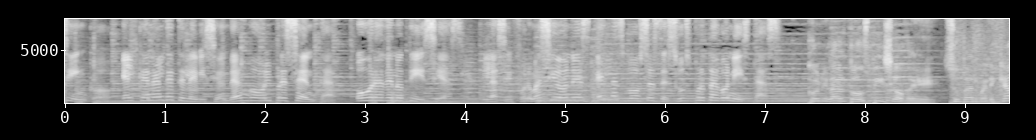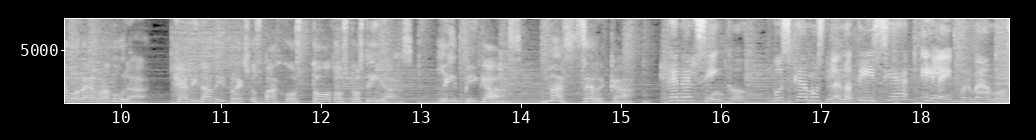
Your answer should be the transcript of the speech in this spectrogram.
5, el canal de televisión de Angol, presenta Hora de Noticias. Las informaciones en las voces de sus protagonistas. Con el alto auspicio de Supermercado La Herradura. Calidad y precios bajos todos los días. Lipi Gas, más cerca. Canal 5, buscamos la noticia y la informamos.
